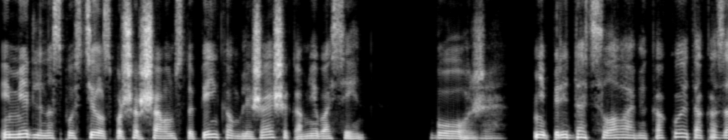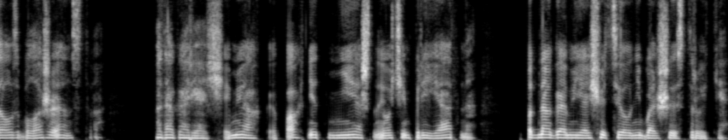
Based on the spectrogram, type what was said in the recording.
и медленно спустилась по шершавым ступенькам в ближайший ко мне бассейн. Боже, не передать словами, какое это оказалось блаженство. Вода горячая, мягкая, пахнет нежно и очень приятно. Под ногами я ощутила небольшие струйки.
